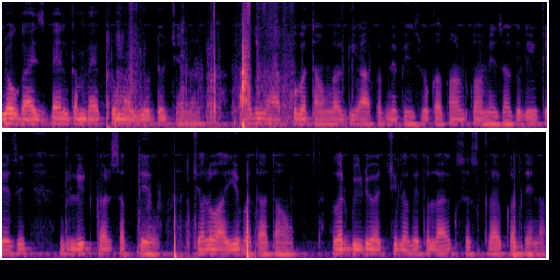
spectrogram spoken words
Hello guys welcome back to my YouTube channel आज मैं आपको बताऊँगा कि आप अपने फेसबुक अकाउंट को हमेशा के लिए कैसे डिलीट कर सकते हो। चलो आइए बताता हूँ। अगर वीडियो अच्छी लगे तो लाइक सब्सक्राइब कर देना।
